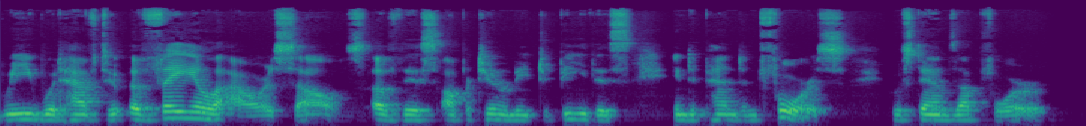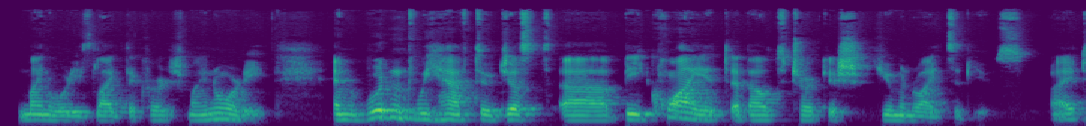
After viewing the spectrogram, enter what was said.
we would have to avail ourselves of this opportunity to be this independent force who stands up for minorities like the Kurdish minority? And wouldn't we have to just uh, be quiet about the Turkish human rights abuse, right?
